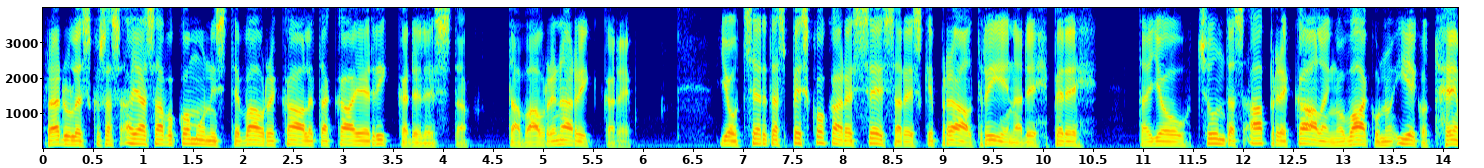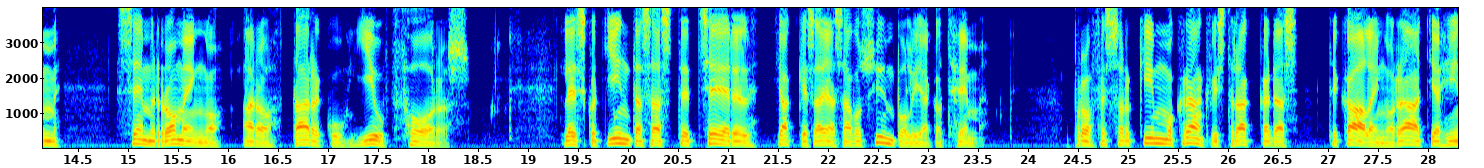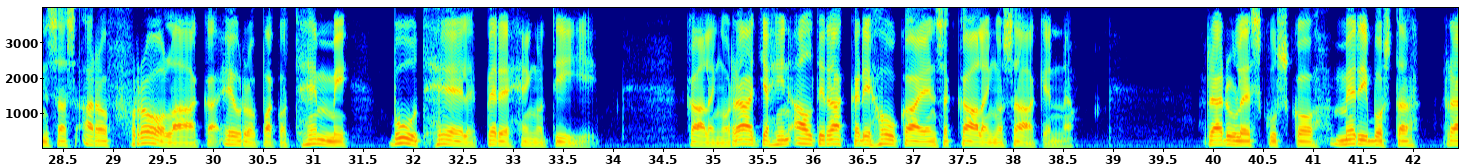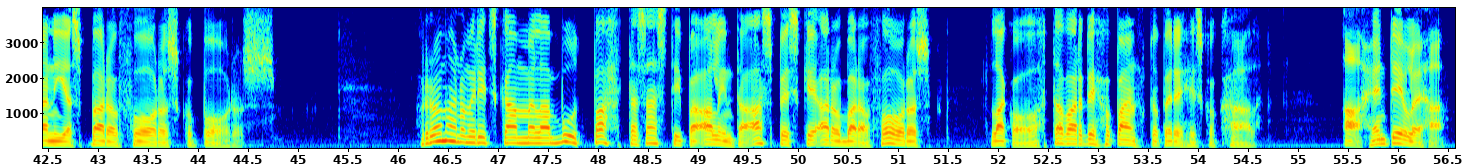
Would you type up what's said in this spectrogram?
Raduleskosas ajasavo kommuniste vaure kaaleta kaaje rikkadelesta, ta vaurena rikkade. Jo certas pes kokares seesareske praal triina de pere, ta jo tsuntas apre kaalengo vaakuno iekot hem, sem romengo aro tarku jiu foros leskot jintasaste tseerel jakkes ajasavo symboliakot hem. Professor Kimmo Krankvist rakkadas te kaalengo raatja hinsas aro frolaaka europakot hemmi buut heel perehengo tiiji. Kaalengo raatjahin alti rakkadi houkaajensa kaalengo saakenna. Raduleskusko meribosta ranias baro forosko poros. Romanomirit skammela buut pahta sastipa alinta aspeske arobaro foros, lako ohtavarde hopanto pereheskok haala. Ahen deuleha.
